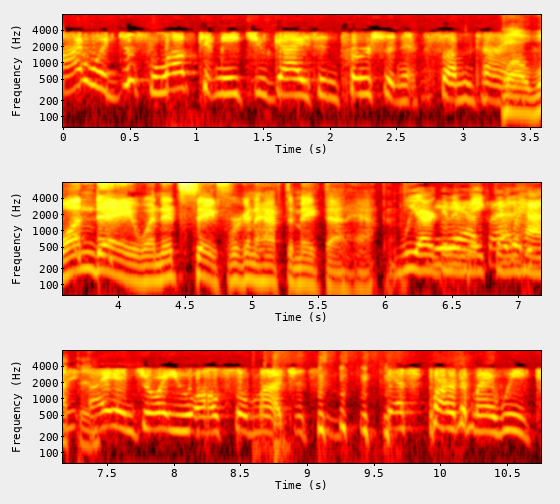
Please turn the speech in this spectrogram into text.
I would just love to meet you guys in person at some time. Well, one day when it's safe, we're gonna have to make that happen. We are going to Yes, make I that would- happen. I enjoy you all so much. It's the best part of my week.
